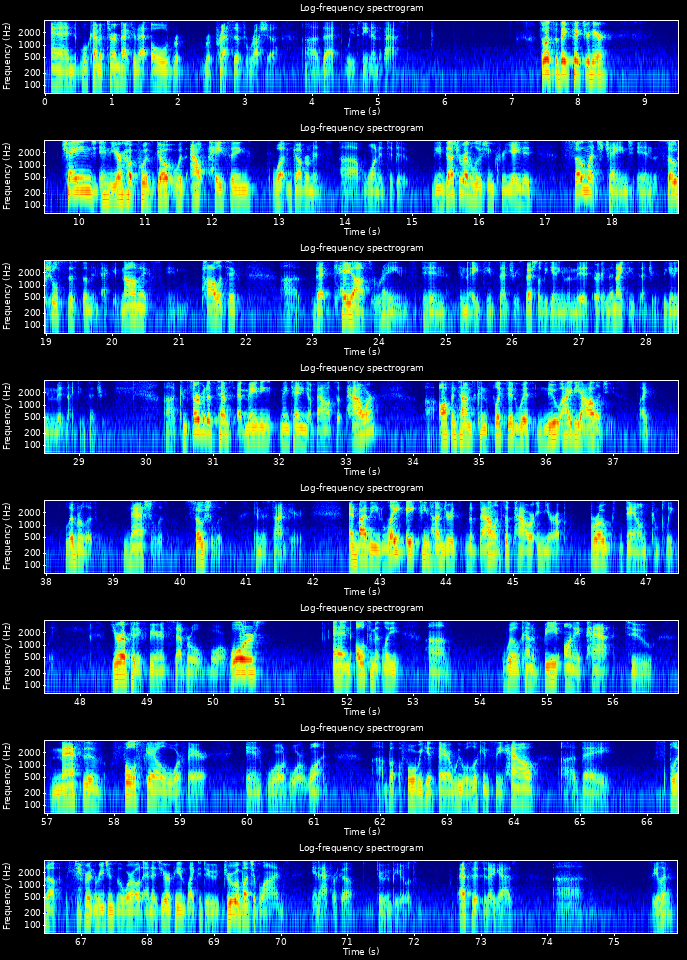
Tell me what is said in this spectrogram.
and we'll kind of turn back to that old re repressive Russia uh, that we've seen in the past. So what's the big picture here? Change in Europe was go was outpacing what governments uh, wanted to do. The Industrial Revolution created so much change in the social system, in economics, in politics, uh, that chaos reigns in, in the 18th century, especially beginning in the mid or in the 19th century, beginning in the mid 19th century. Uh, conservative attempts at maintaining, maintaining a balance of power, uh, oftentimes conflicted with new ideologies like liberalism, nationalism, socialism in this time period. And by the late 1800s, the balance of power in Europe broke down completely. Europe had experienced several more wars and ultimately um, will kind of be on a path to massive, full scale warfare in World War I. Uh, but before we get there, we will look and see how uh, they split up different regions of the world, and as Europeans like to do, drew a bunch of lines in Africa through imperialism. That's it today, guys. Uh, see you later.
